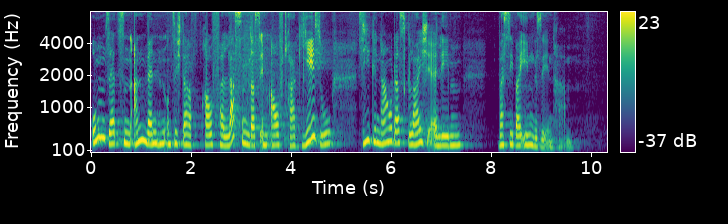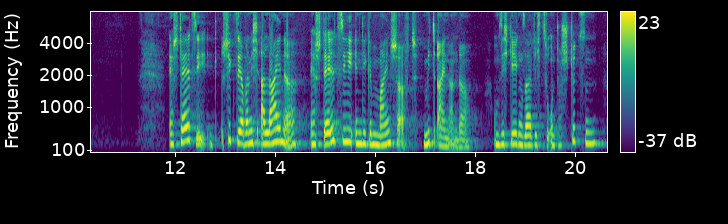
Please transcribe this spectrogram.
umsetzen, anwenden und sich darauf verlassen, dass im Auftrag Jesu sie genau das Gleiche erleben, was sie bei ihm gesehen haben. Er stellt sie, schickt sie aber nicht alleine, er stellt sie in die Gemeinschaft miteinander um sich gegenseitig zu unterstützen,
